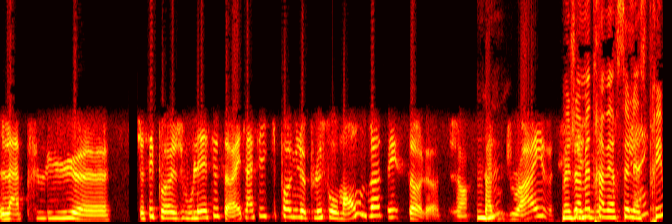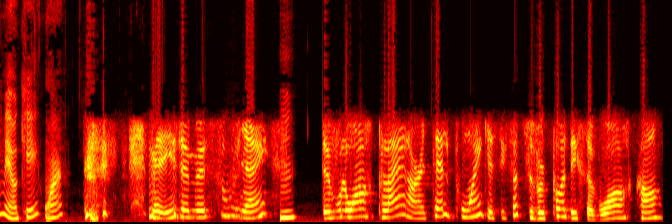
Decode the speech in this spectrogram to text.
la plus, euh, je sais pas, je voulais, c'est ça, être la fille qui pogne le plus au monde, là, c'est ça, là, genre, ça Mhm. nous drive. Mais jamais traversé l'esprit, mais OK, ouais. mais je me souviens Hmm. de vouloir plaire à un tel point que c'est ça, tu veux pas décevoir quand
